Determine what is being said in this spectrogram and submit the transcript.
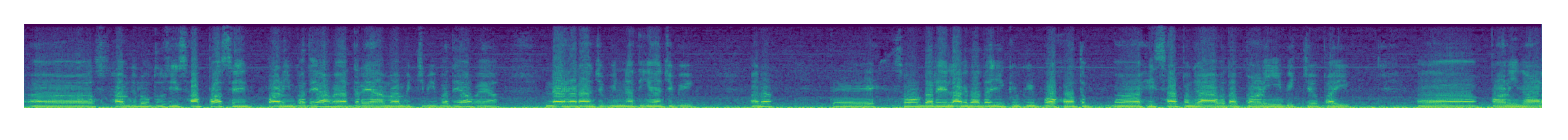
ਅਹ ਸਮਝ ਲਓ ਤੁਸੀਂ, ਸਭ ਪਾਸੇ ਪਾਣੀ ਵਧਿਆ ਹੋਇਆ, ਦਰਿਆਵਾਂ ਵਿੱਚ ਵੀ ਵਧਿਆ ਹੋਇਆ। ਨਹਿਰਾਂ 'ਚ ਵੀ, ਨਦੀਆਂ 'ਚ ਵੀ, ਹਨਾ? ਤੇ ਸੋ ਡਰੇ ਲੱਗਦਾ ਤਾਂ ਜੀ ਕਿਉਂਕਿ ਬਹੁਤ ਹਿੱਸਾ ਪੰਜਾਬ ਦਾ ਪਾਣੀ ਵਿੱਚ ਭਾਈ ਪਾਣੀ ਨਾਲ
